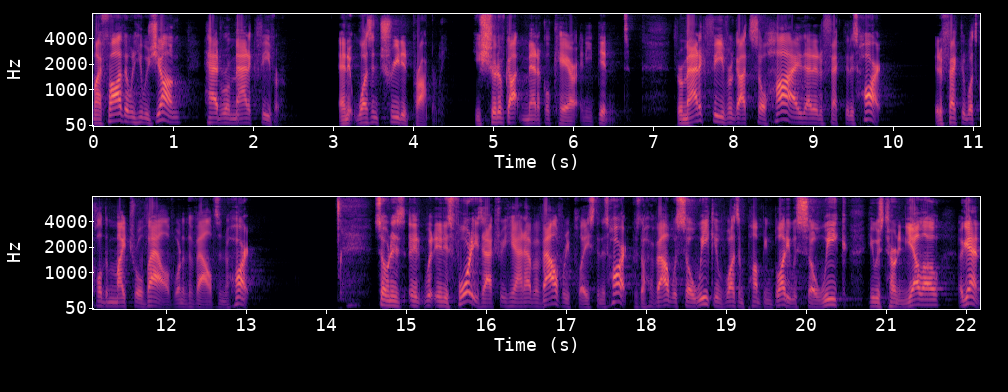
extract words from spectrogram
My father, when he was young, had rheumatic fever and it wasn't treated properly. He should have gotten medical care and he didn't. The rheumatic fever got so high that it affected his heart. It affected what's called the mitral valve, one of the valves in the heart. So in his, in his 40s, actually, he had to have a valve replaced in his heart because the valve was so weak, it wasn't pumping blood. He was so weak, he was turning yellow. Again,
